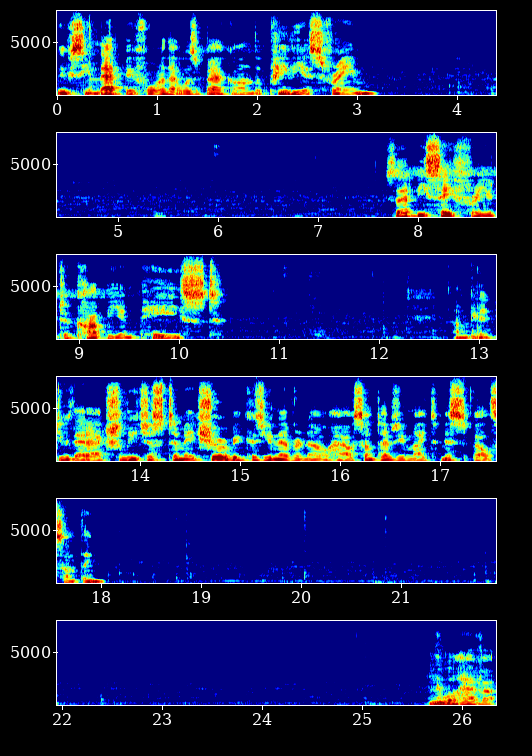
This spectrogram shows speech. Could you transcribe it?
We've seen that before. That was back on the previous frame. So that'd be safe for you to copy and paste. I'm going to do that actually just to make sure because you never know how sometimes you might misspell something. And then we'll have a,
